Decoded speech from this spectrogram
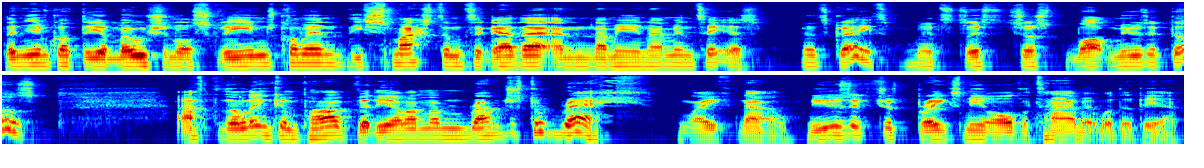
Then you've got the emotional screams coming. They smash them together, and I mean, I'm in tears. It's great. It's, it's just what music does. After the Linkin Park video, I'm, I'm, I'm just a wreck. Like now, music just breaks me all the time. It would appear.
